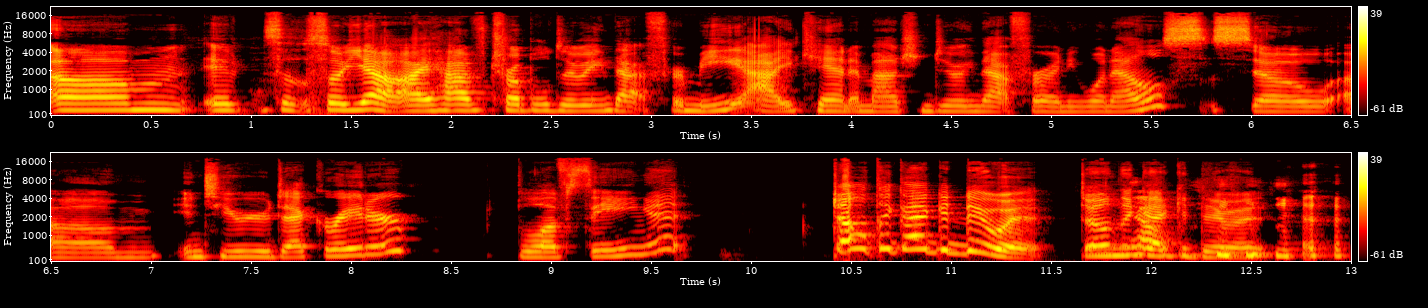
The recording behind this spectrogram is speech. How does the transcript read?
um it so, so yeah, I have trouble doing that for me. I can't imagine doing that for anyone else. So um interior decorator, love seeing it. Don't think I can do it. Don't think I Nope. can do it.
